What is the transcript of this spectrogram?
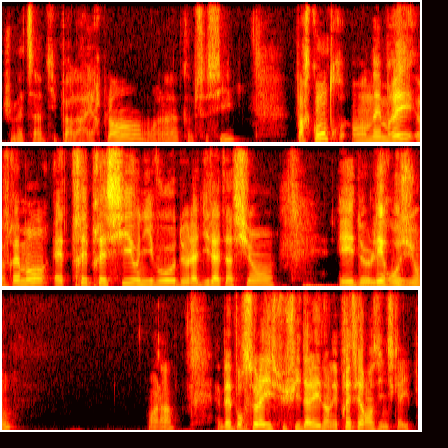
Je vais mettre ça un petit peu à l'arrière-plan, voilà, comme ceci. Par contre, on aimerait vraiment être très précis au niveau de la dilatation et de l'érosion. Voilà. Et eh bien pour cela, il suffit d'aller dans les préférences d'Inkscape.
